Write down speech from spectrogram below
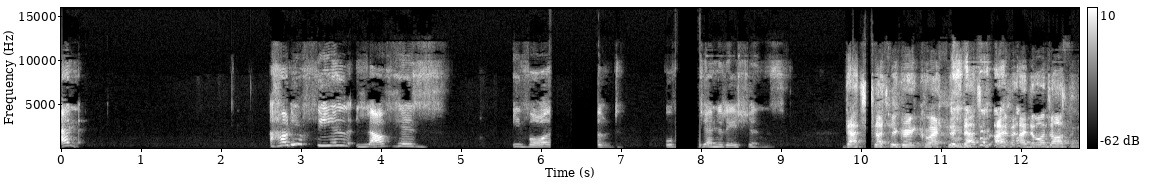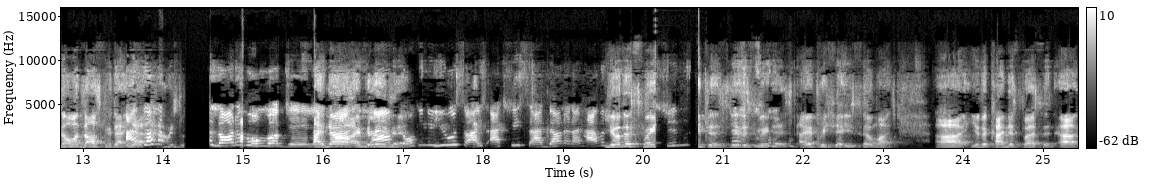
and how do you feel love has evolved over generations? That's such a great question. That's I I, no one's asked no one's asked me that I've yet. done is- A lot of homework, Jay. Like, know, I believe love it. talking to you, so I actually sat down and I have a You're the of questions. sweetest. You're the sweetest. I appreciate you so much. Uh, you're the kindest person. Uh,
